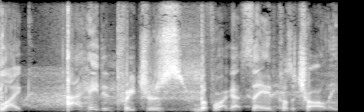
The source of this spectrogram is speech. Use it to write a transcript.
Like, I hated preachers before I got saved because of Charlie.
